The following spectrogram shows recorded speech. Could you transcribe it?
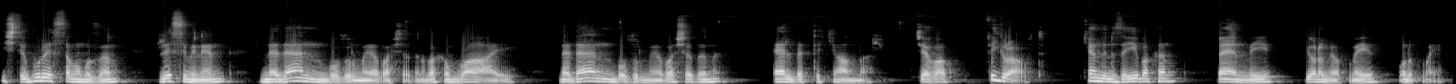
işte bu ressamımızın resiminin neden bozulmaya başladığını bakın why neden bozulmaya başladığını elbette ki anlar. Cevap figure out. Kendinize iyi bakın. Beğenmeyi, yorum yapmayı unutmayın.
